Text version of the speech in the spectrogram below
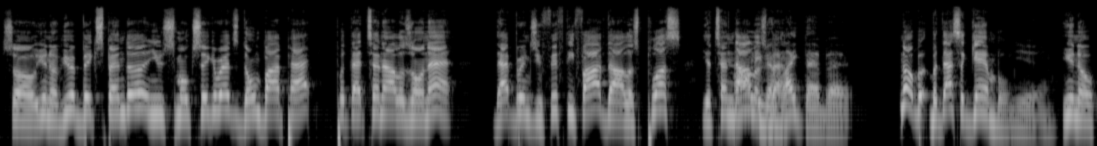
So you know if you're a big spender and you smoke cigarettes, don't buy a pack. Put that ten dollars on that. That brings you fifty five dollars plus your ten dollars back. like that bet. no, but but that's a gamble. Yeah. You know,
